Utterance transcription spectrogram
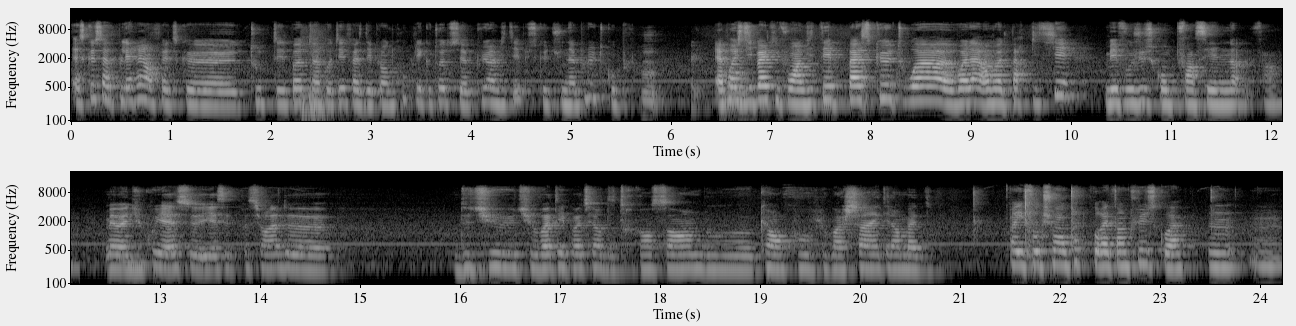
Est-ce que ça te plairait en fait que tous tes potes à côté fassent des plans de couple et que toi tu sois plus invité puisque tu n'as plus de couple Mm. Et après, je dis pas qu'il faut inviter parce que toi, euh, voilà, en mode par pitié, mais il faut juste qu'on. Enfin, c'est. no- Enfin, Mais ouais, du coup, il y, a ce- il y a cette pression-là de. de tu, tu vois tes potes faire des trucs ensemble ou qu'en couple ou machin, et t'es là en mode. ouais, il faut que je sois en couple pour être incluse quoi. hmm, Mm.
